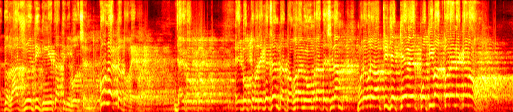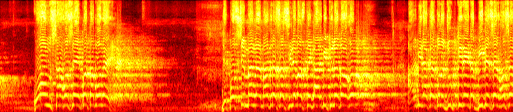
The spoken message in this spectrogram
একজন রাজনৈতিক নেতা তিনি বলছেন, কোন একটা দলের যাই হোক এই বক্তব্য রেখেছেন, তা তখন আমি ওমরাতে ছিলাম। মনে মনে ভাবছি যে কেউ এর প্রতিবাদ করে না কেন? কোন সাহসে কথা বলে? যে পশ্চিমবাংলার মাদ্রাসা সিলেবাস থেকে আরবি তুলে দেওয়া হোক, আরবি রাখার কোনো যুক্তি নেই, এটা বিদেশের ভাষা।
